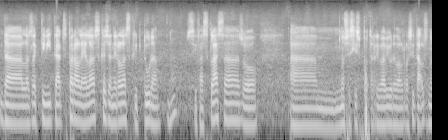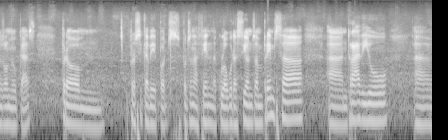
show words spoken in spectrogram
de les activitats paral·leles que genera l'escriptura, no? Si fas classes o... Eh, no sé si es pot arribar a viure dels recitals, no és el meu cas, però, però sí que bé, pots, pots anar fent col·laboracions en premsa, en ràdio, eh,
